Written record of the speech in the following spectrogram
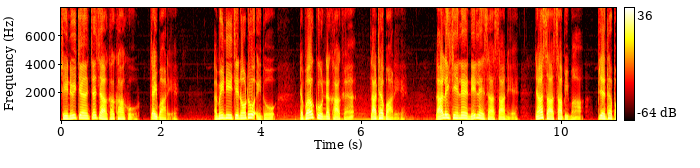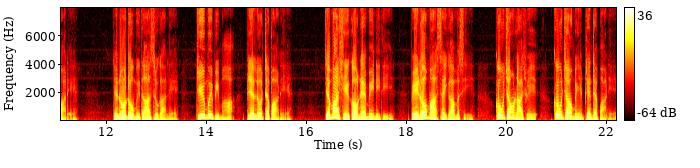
ရှင်နွေးကြမ်းကြကြခါခါကိုကြိုက်ပါတယ်အမေနီကျွန်တော်တို့အိမ်တို့ တပတ်ကိုနှစ်ခါခန့်လာထပ်ပါတယ်လာလိချင်းလဲနေလေစာစားနေညစာစားပြီးမှပြန်ထပ်ပါတယ်ကျွန်တော်တို့မိသားစုကလည်းကျွေးမွေးပြီးမှပြန်လွတ်တတ်ပါတယ်ကျမရှေးကောင်းတဲ့အမေနီသည်ဘယ်တော့မှစိတ်ကားမစီကုန်းချောင်းလာ၍ကုန်းချောင်းပင်ပြန်တတ်ပါတယ်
